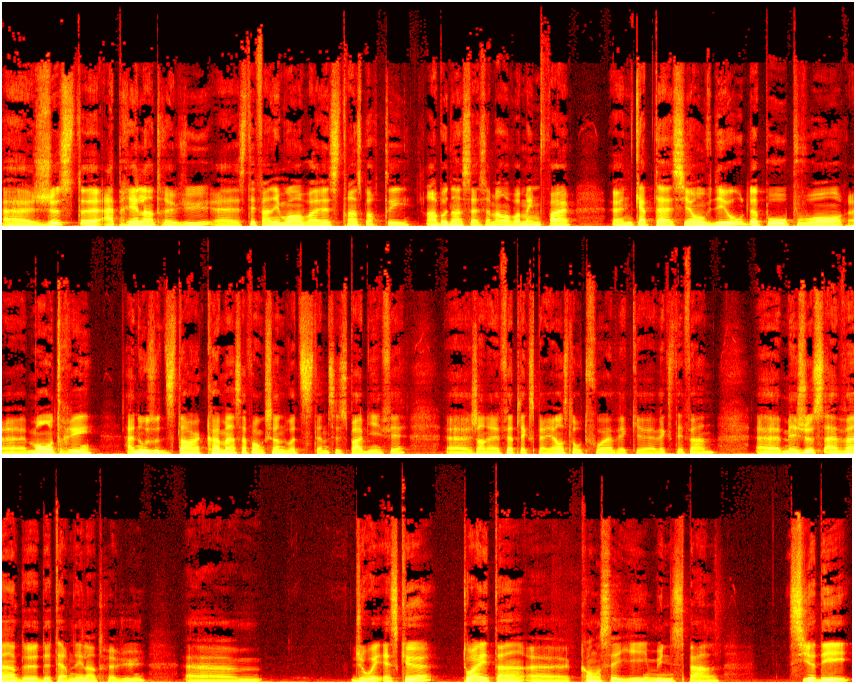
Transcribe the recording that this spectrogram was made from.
Euh, juste après l'entrevue, Stéphane et moi, on va aller se transporter en bas dans le stationnement. On va même faire une captation vidéo là, pour pouvoir montrer à nos auditeurs comment ça fonctionne votre système. C'est super bien fait. J'en avais fait l'expérience l'autre fois avec, avec Stéphane. mais juste avant de, de terminer l'entrevue, Joey, est-ce que toi étant euh, conseiller municipal, s'il y a des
